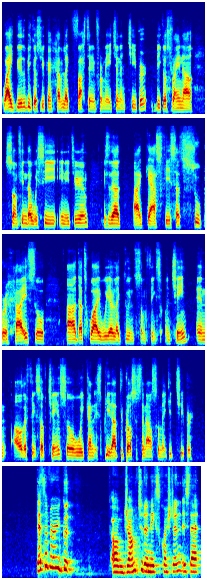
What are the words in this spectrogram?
quite good because you can have like faster information and cheaper. Because right now, something that we see in Ethereum is that uh, gas fees are super high. So uh, that's why we are like doing some things on chain and other things off chain so we can speed up the process and also make it cheaper. That's a very good um, jump to the next question is that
